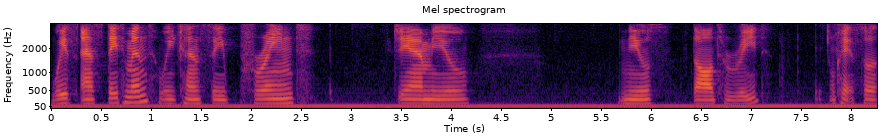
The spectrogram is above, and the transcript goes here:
with a statement we can see print GMU news dot read. Okay so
